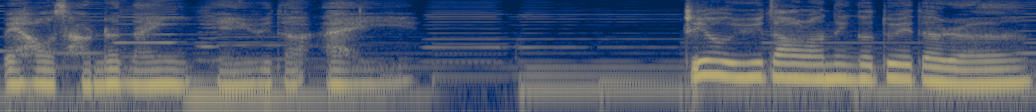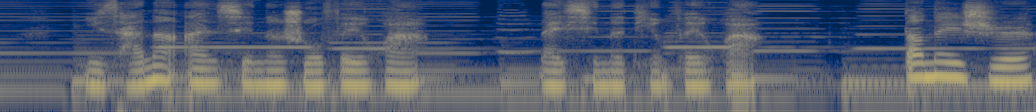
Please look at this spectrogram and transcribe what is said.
背后藏着难以言喻的爱意。只有遇到了那个对的人，你才能安心的说废话，耐心的听废话。到那时，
